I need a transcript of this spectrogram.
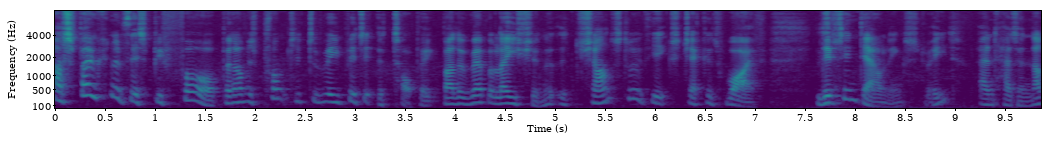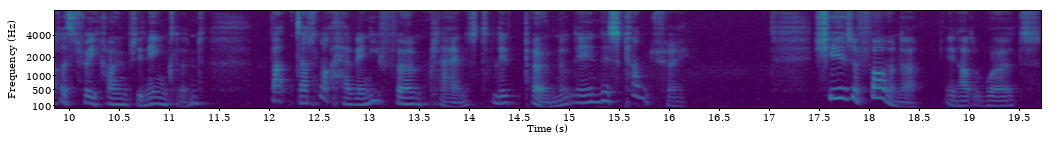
I've spoken of this before, but I was prompted to revisit the topic by the revelation that the Chancellor of the Exchequer's wife lives in Downing Street and has another three homes in England, but does not have any firm plans to live permanently in this country. She is a foreigner, in other words.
